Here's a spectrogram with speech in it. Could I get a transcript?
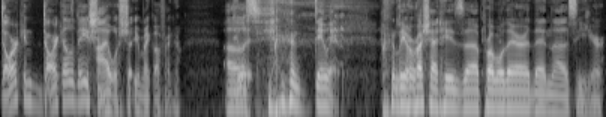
Dark and Dark Elevation. I will shut your mic off right now. Uh, Do let's- do it. Lio Rush had his uh, promo there. Then uh, let's see here.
